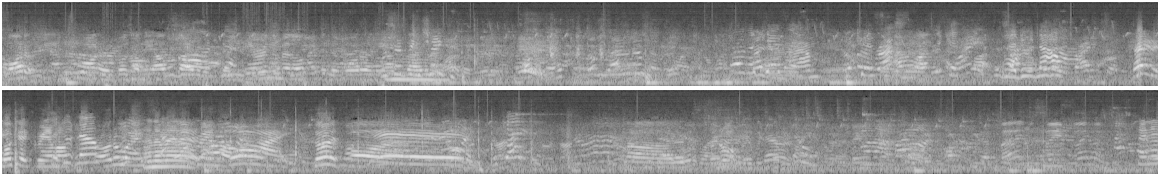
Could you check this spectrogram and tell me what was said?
Water, just water. Goes on the outside of it. There's air in the middle and then water on the outside. of it. Can I do it now? Look at Grandma. Do it now? Throw it away. In a minute. Boy. Good boy. Oh, they're funny. Sit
